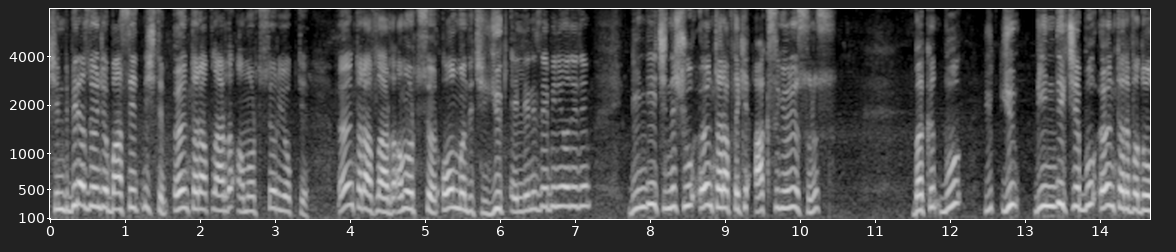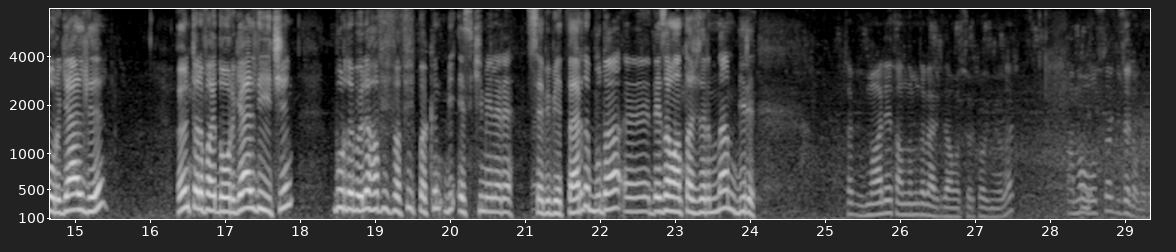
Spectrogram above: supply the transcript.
Şimdi biraz önce bahsetmiştim. Ön taraflarda amortisör yok diye. Ön taraflarda amortisör olmadığı için yük ellerinize biniyor dedim. Bindiği için de şu ön taraftaki aksı görüyorsunuz. Bakın bu yük, yük bindikçe bu ön tarafa doğru geldi. ön tarafa doğru geldiği için burada böyle hafif hafif bakın bir eskimelere sebebiyet verdi. Bu da e, dezavantajlarından biri. Tabii bu maliyet anlamında belki de amatör koymuyorlar. Ama olsa güzel olur.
